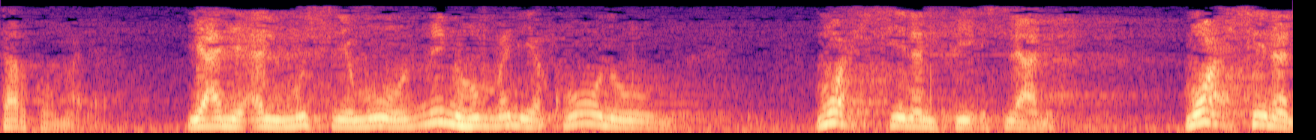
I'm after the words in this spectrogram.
تركه ما لا يعني المسلمون منهم من يكون محسنا في إسلامه محسنا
